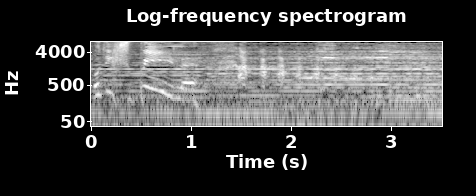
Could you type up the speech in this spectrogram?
Und ich spiele.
